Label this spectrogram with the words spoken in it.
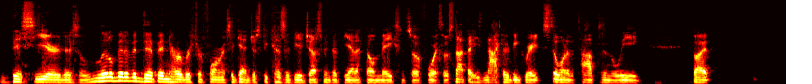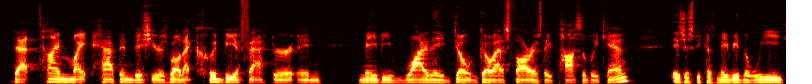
this year there's a little bit of a dip in Herbert's performance again, just because of the adjustment that the NFL makes and so forth. So it's not that he's not going to be great, still one of the tops in the league, but that time might happen this year as well. That could be a factor in maybe why they don't go as far as they possibly can. Is just because maybe the league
